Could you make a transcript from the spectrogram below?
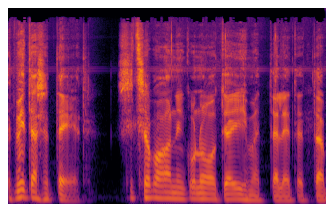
että mitä sä teet? Sitten sä vaan niin kuin oot ja ihmettelet, että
